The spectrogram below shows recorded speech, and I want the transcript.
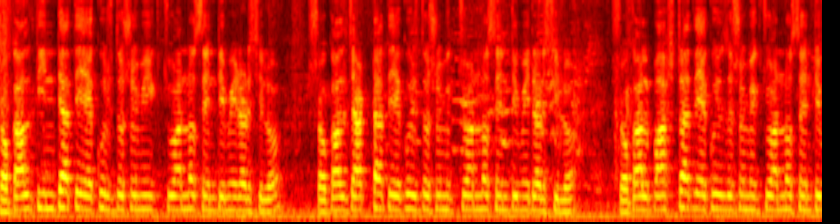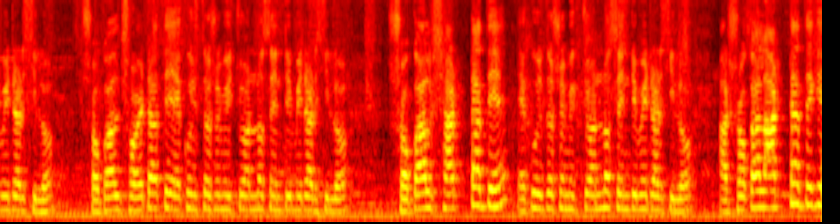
সকাল তিনটাতে একুশ দশমিক চুয়ান্ন সেন্টিমিটার ছিল, সকাল চারটাতে একুশ দশমিক চুয়ান্ন সেন্টিমিটার ছিল, সকাল পাঁচটাতে একুশ দশমিক চুয়ান্ন সেন্টিমিটার ছিল, সকাল ছয়টাতে একুশ দশমিক চুয়ান্ন সেন্টিমিটার ছিল সকাল সাতটাতে একুশ দশমিক চুয়ান্ন সেন্টিমিটার ছিল আর সকাল আটটা থেকে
